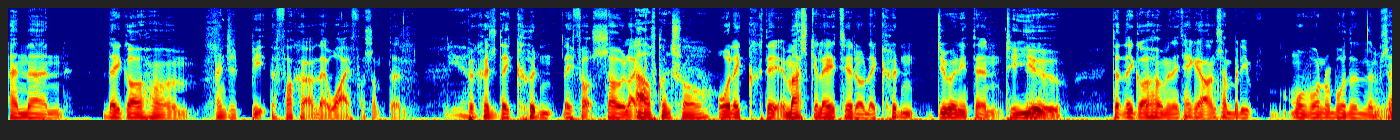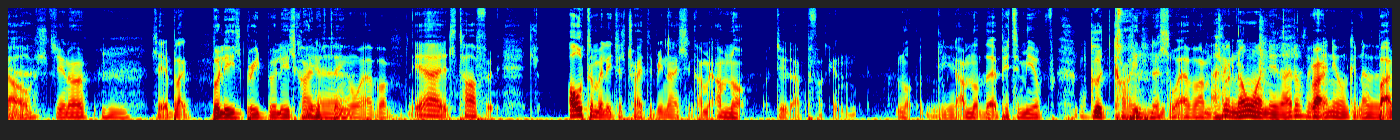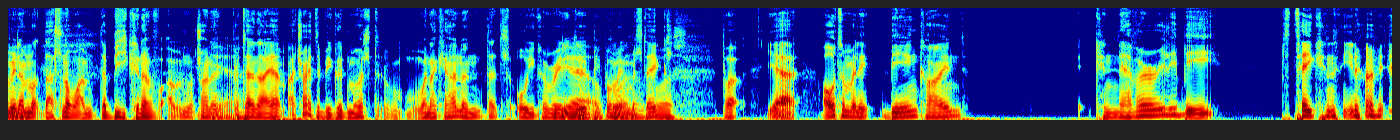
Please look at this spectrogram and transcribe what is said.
and then they go home and just beat the fuck out of their wife or something because they couldn't. They felt so like, out of control. or they they emasculated, or they couldn't do anything to Yeah. you, that they go home and they take it out on somebody more vulnerable than themselves. You know, Mm-hmm. Like bullies breed bullies kind of thing or whatever. Yeah, it's tough. Ultimately just try to be nice. I mean, I'm not, dude. I'm fucking. Not. The, Yeah. I'm not the epitome of good kindness or whatever. I'm I think no one is. I don't think Right. anyone can ever. but I mean. I'm not. That's not what I'm. The beacon of. I'm not trying to Yeah. pretend that I am. I try to be good most when I can, and that's all you can really Yeah, do. People make course, of mistakes. But yeah, ultimately, being kind can never really be taken. You know, what I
